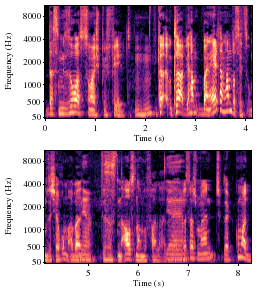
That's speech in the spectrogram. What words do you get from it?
dass mir sowas zum Beispiel fehlt. Mhm. Klar, wir haben, meine Eltern haben das jetzt um sich herum, aber ja. das ist ein Ausnahmefall. Also. Ja, ja. Weißt du, was ich meine? Ich sag, guck mal,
